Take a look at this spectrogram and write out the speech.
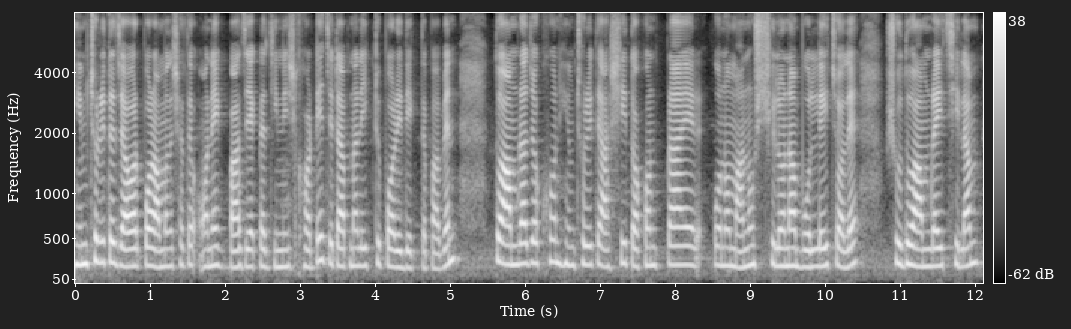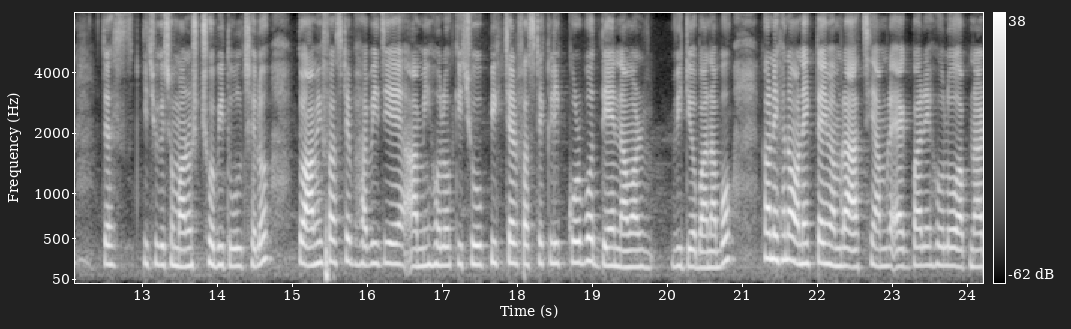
হিমছড়িতে যাওয়ার পর আমাদের সাথে অনেক বাজে একটা জিনিস ঘটে, যেটা আপনারা একটু পরে দেখতে পাবেন। তো আমরা যখন হিমছড়িতে আসি, তখন প্রায় কোনো মানুষ ছিল না বললেই চলে, শুধু আমরাই ছিলাম। জাস্ট কিছু কিছু মানুষ ছবি তুলছিল। তো আমি ফার্স্টে ভাবি যে আমি হলো কিছু পিকচার ফার্স্টে ক্লিক করব দেন আমার ভিডিও বানাবো। কারণ এখানে অনেক টাইম আমরা আছি। আমরা একবারে হলো আপনার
